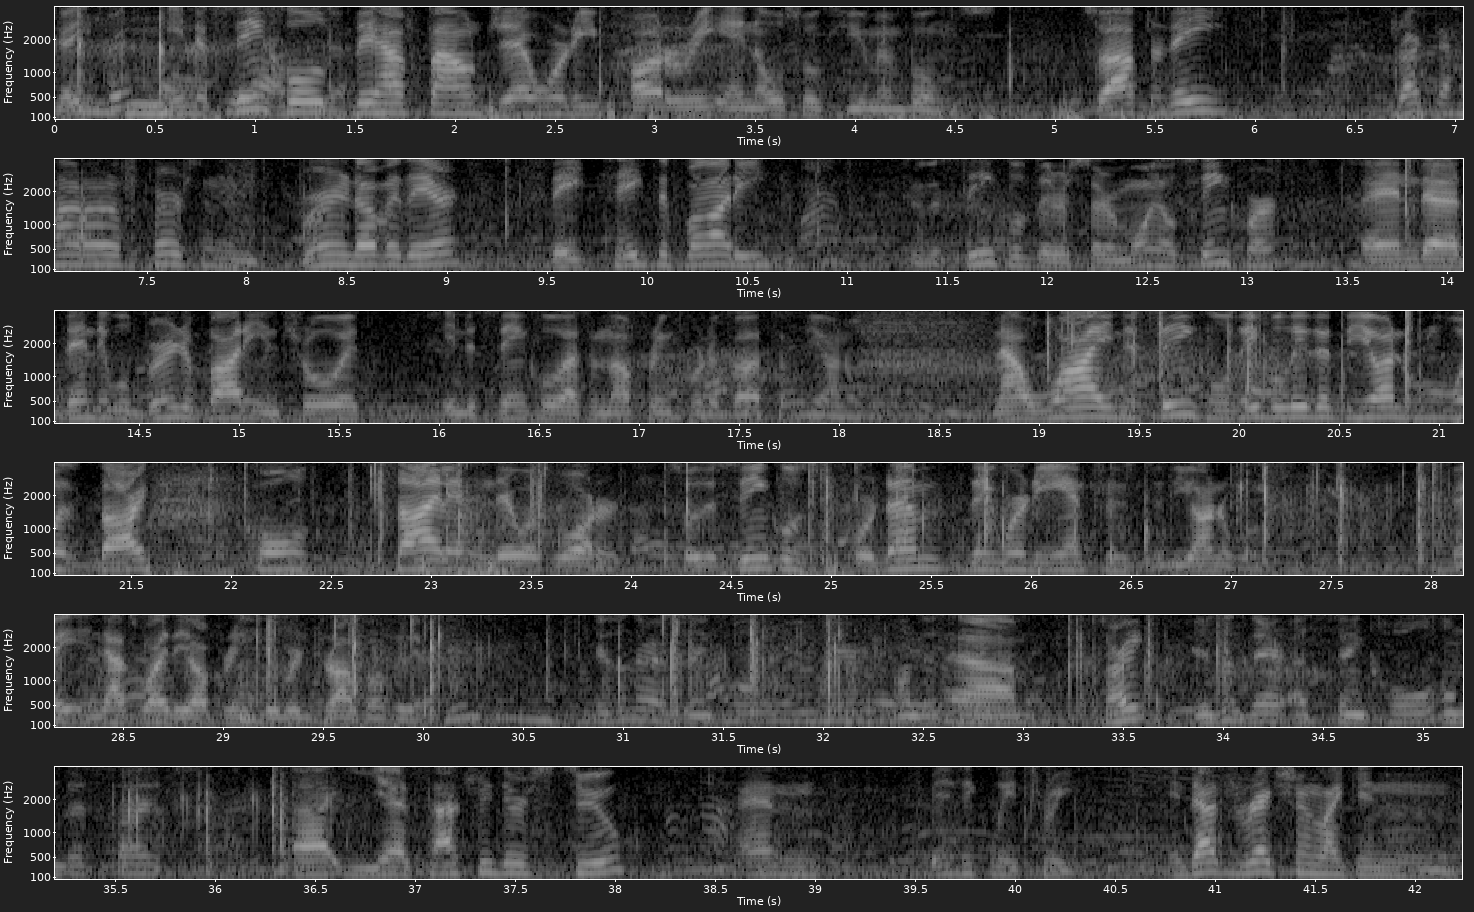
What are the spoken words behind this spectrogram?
Okay? In the sinkholes they have found jewelry pottery and also human bones so after they drag the heart out of the person and burn it over there they take the body to the sinkhole, their ceremonial sinkhole, and uh, then they will burn the body and throw it in the sinkhole as an offering for the gods of the underworld. Now, why in the sinkhole? They believe that the underworld was dark, cold, silent, and there was water. So the sinkholes, for them, they were the entrance to the underworld. Okay, and that's why the offerings they were dropped over there. Isn't there a sinkhole around here on this side? Um, sorry? Isn't there a sinkhole on this site? Uh, yes, actually there's two, and basically three. In that direction, like in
